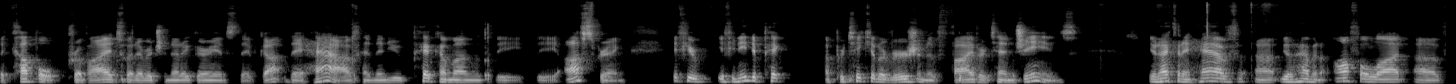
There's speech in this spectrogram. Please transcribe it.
The couple provides whatever genetic variants they've got they have, and then you pick among the the offspring. If you if you need to pick a particular version of five or ten genes, you're not going to have uh, you'll have an awful lot of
